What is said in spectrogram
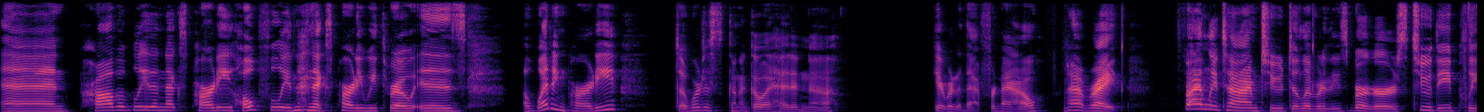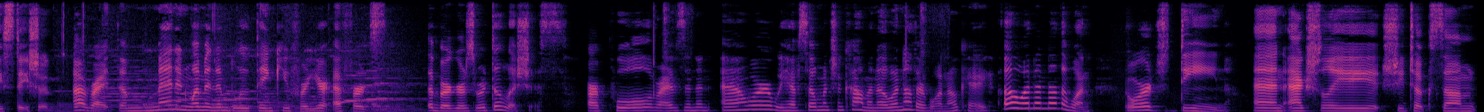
And probably the next party, hopefully the next party we throw is a wedding party. So we're just gonna go ahead and uh get rid of that for now. All right. Finally time to deliver these burgers to the police station. All right, the men and women in blue, thank you for your efforts. The burgers were delicious. Our pool arrives in an hour. We have so much in common. Oh, another one. Okay. Oh, and another one. George Dean. And actually, she took some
